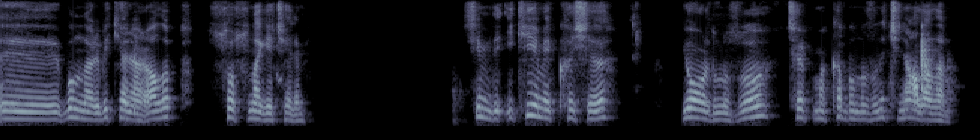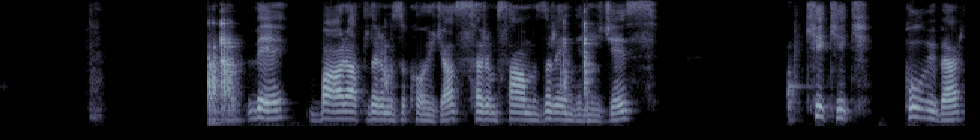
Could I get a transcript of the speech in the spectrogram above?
e, bunları bir kenara alıp sosuna geçelim. Şimdi 2 yemek kaşığı yoğurdumuzu çırpma kabımızın içine alalım. Ve baharatlarımızı koyacağız. Sarımsağımızı rendeleyeceğiz. Kekik, pul biber,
